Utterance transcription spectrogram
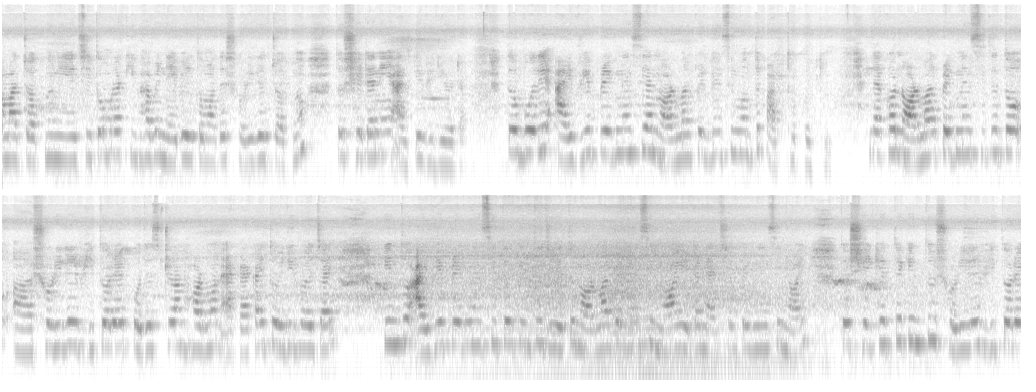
আমার যত্ন নিয়েছি, তোমরা কীভাবে নেবে তোমাদের শরীরের যত্ন? তো সেটা নিয়ে আজকে ভিডিওটা। তো বলি আইভিএফ প্রেগনেন্সি আর নর্মাল প্রেগনেন্সির মধ্যে পার্থক্য কী? দেখো নর্মাল প্রেগনেন্সিতে তো শরীরের ভিতরে প্রজেস্টেরন হরমোন একা একাই তৈরি হয়ে যায়, কিন্তু আইভিএফ প্রেগনেন্সিতে কিন্তু যেহেতু নর্মাল প্রেগনেন্সি নয়, এটা ন্যাচারাল প্রেগনেন্সি নয়, তো সেই ক্ষেত্রে কিন্তু শরীরের ভিতরে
